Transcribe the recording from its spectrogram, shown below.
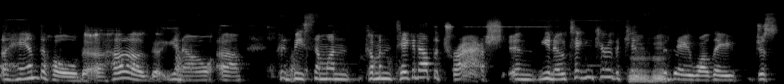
a hand to hold a hug you know um, could be someone coming and taking out the trash and you know taking care of the kids for the day while they just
